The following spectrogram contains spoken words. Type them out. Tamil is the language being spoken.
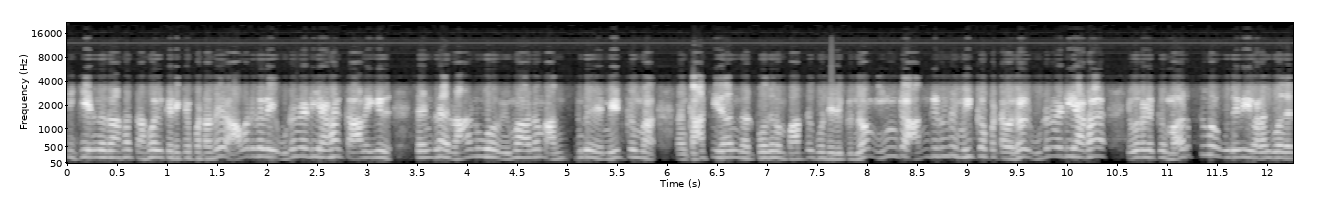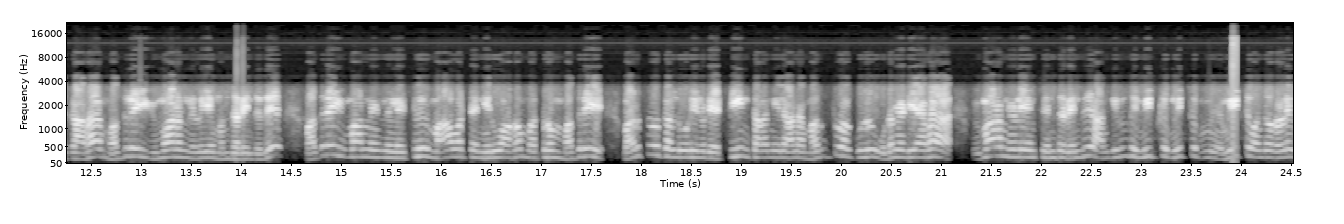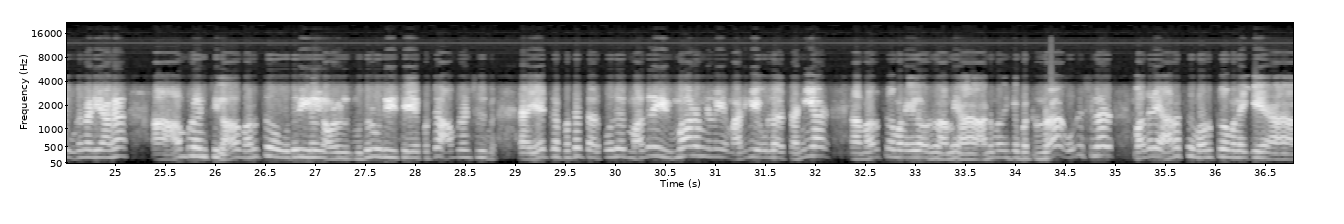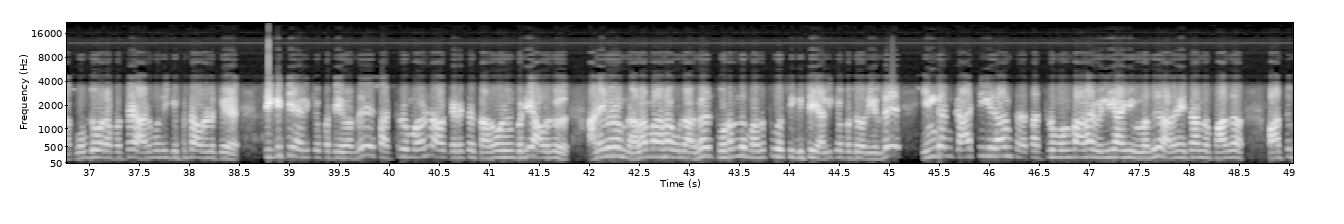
சிக்கியிருந்ததாக தகவல் கிடைக்கப்பட்டது. அவர்களை உடனடியாக காலையில் சென்ற ராணுவ விமானம் அங்கிருந்து மீட்கும் காட்சிதான் தற்போது நாம் பார்த்துக் கொண்டிருக்கின்றோம். இங்கு அங்கிருந்து மீட்கப்பட்டவர்கள் உடனடியாக இவர்களுக்கு மருத்துவ உதவி வழங்குவதற்காக மதுரை விமான நிலையம் வந்தடைந்தது மதுரை விமான நிலையத்தில் மாவட்ட நிர்வாகம் மற்றும் மதுரை மருத்துவக் கல்லூரியினுடைய டீம் தலைமையிலான மருத்துவ குழு உடனடியாக விமான நிலையம் சென்றடைந்து அங்கிருந்து மீட்க மீட்க மீட்டு வந்தவர்களை உடனடியாக ஆம்புலன்ஸில் மருத்துவ உதவிகள் அவர்கள் முதல் உதவி செய்யப்பட்டு ஆம்புலன்ஸில் ஏற்றப்பட்டு தற்போது மதுரை விமான நிலையம் அருகே உள்ள தனியார் மருத்துவமனையில் அவர்கள் அமை- அனுமதிக்கப்பட்டுள்ளனர். ஒரு சிலர் மதுரை அரசு மருத்துவமனைக்கு கொண்டு வரப்பட்டு அனுமதிக்கப்பட்டு அவர்களுக்கு சிகிச்சை அளிக்கப்பட்டு வருது. சற்று முன் அவர் கிடைத்த தகவலின்படி அவர்கள் அனைவரும் நலமாக உள்ளார்கள். தொடர்ந்து மருத்துவ சிகிச்சை அளிக்கப்பட்டு வருகிறது. இந்த காட்சிக்கு தான் சற்று முன்பாக வெளியாகி உள்ளது அதனைத்தான் நாம் பாத-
